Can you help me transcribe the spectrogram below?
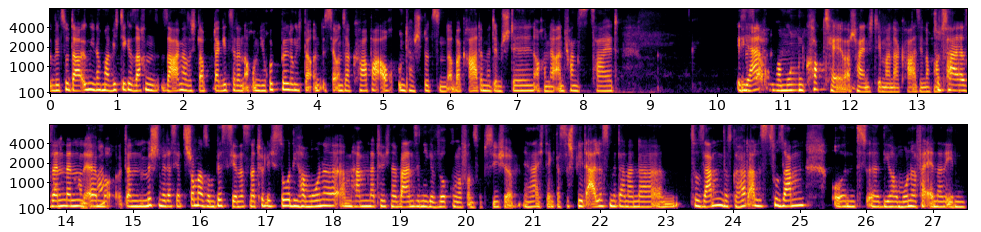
willst du da irgendwie nochmal wichtige Sachen sagen. Also ich glaube, da geht's ja dann auch um die Rückbildung. Ich, da ist ja unser Körper auch unterstützend, aber gerade mit dem Stillen, auch in der Anfangszeit ist ja. es auch ein Hormoncocktail wahrscheinlich, den man da quasi noch mal Total. Also dann, dann, ähm, dann mischen wir das jetzt schon mal so ein bisschen. Das ist natürlich so, die Hormone ähm, haben natürlich eine wahnsinnige Wirkung auf unsere Psyche. Ja, ich denke, das spielt alles miteinander ähm, zusammen. Das gehört alles zusammen. Und äh, die Hormone verändern eben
